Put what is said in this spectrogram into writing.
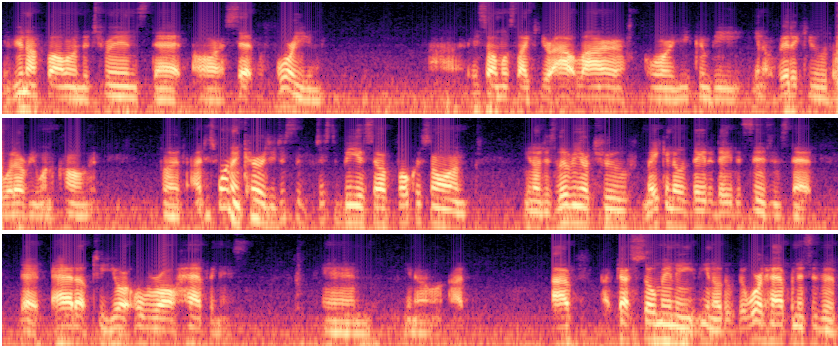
if you're not following the trends that are set before you, uh, it's almost like you're an outlier or you can be, you know, ridiculed or whatever you want to call it. But I just want to encourage you just to just to be yourself, focus on, you know, just living your truth, making those day-to-day decisions that that add up to your overall happiness. And you know, I, I've I've got so many. You know, the, the word happiness is a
